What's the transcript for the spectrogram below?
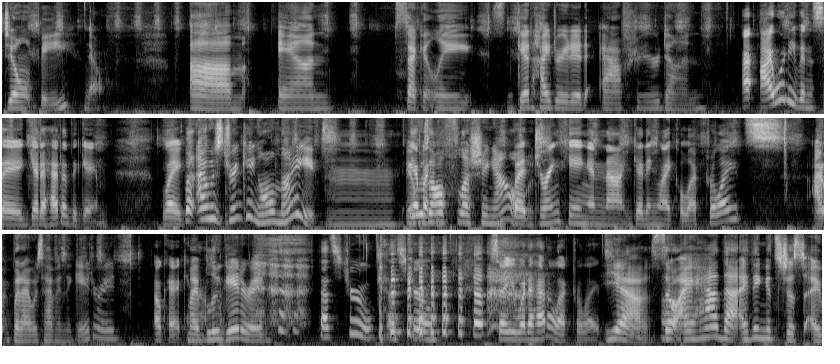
don't be. No, Um, and secondly, get hydrated after you're done. I, I would even say get ahead of the game. Like, But I was drinking all night. it Mm, yeah, was but- all flushing out. but drinking and not getting like electrolytes. I, but I was having the Gatorade, Okay, my blue. Gatorade. That's true. That's true. so you would have had electrolytes. yeah. So. I had that. I think it's just I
